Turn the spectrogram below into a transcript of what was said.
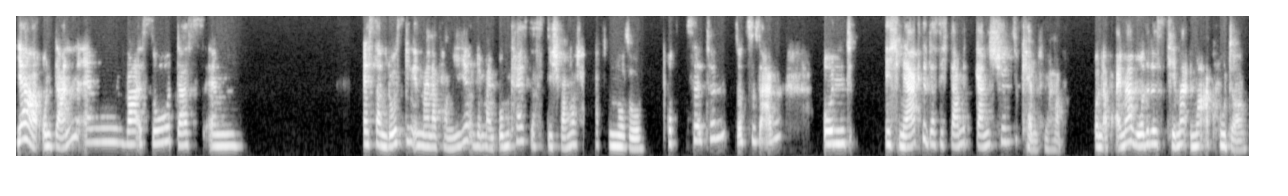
Ja, und dann ähm, war es so, dass ähm, es dann losging in meiner Familie und in meinem Umkreis, dass die Schwangerschaften nur so purzelten sozusagen. Und ich merkte, dass ich damit ganz schön zu kämpfen habe. Und auf einmal wurde das Thema immer akuter.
